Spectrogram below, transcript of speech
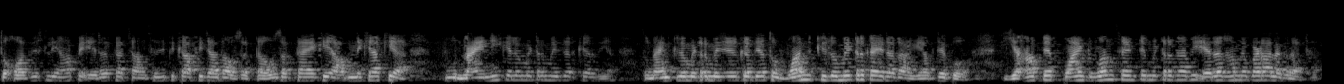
तो ऑब्वियसली यहाँ पे एरर का चांसेस भी काफ़ी ज़्यादा हो सकता है। हो सकता है कि आपने क्या किया? नाइन ही किलोमीटर मेजर कर दिया। तो नाइन किलोमीटर मेजर कर दिया तो वन किलोमीटर का एरर आ गया। अब देखो, यहाँ पे पॉइंट सेंटीमीटर का भी एरर हमें बड़ा लग रहा था।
